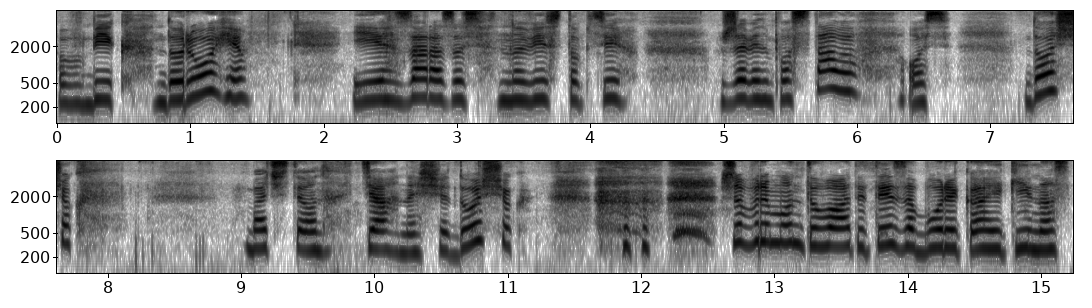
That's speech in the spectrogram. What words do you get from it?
в бік дороги. І зараз ось нові стовпці вже він поставив. Ось дощок. Бачите, он тягне ще дощок, щоб ремонтувати той заборика, який в нас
